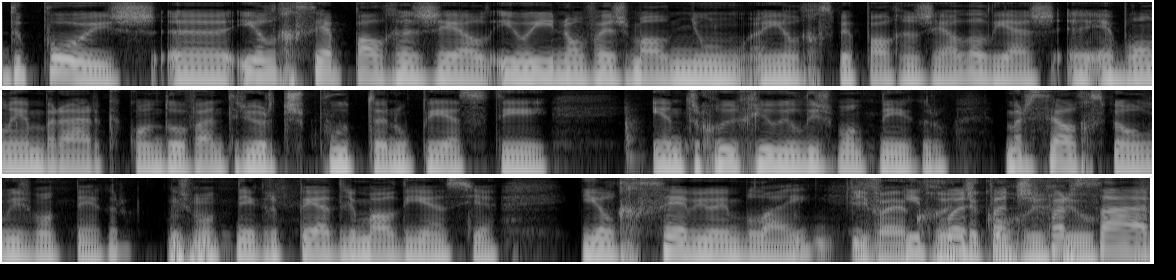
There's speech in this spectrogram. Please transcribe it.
Depois, uh, ele recebe Paulo Rangel. Eu aí não vejo mal nenhum em ele receber Paulo Rangel. Aliás, é bom lembrar que quando houve a anterior disputa no PSD entre Rui Rio e Luís Montenegro, Marcelo recebeu o Luís Montenegro. Uhum. Luís Montenegro pede-lhe uma audiência e ele recebe-o em Belém. E, vai e depois, para disfarçar,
